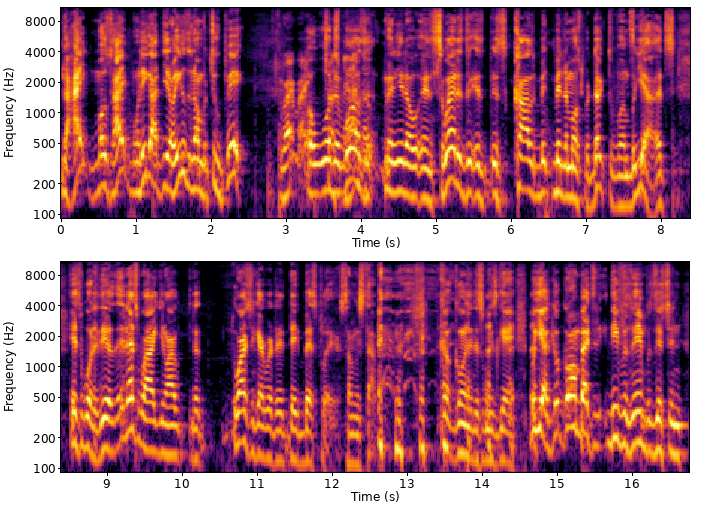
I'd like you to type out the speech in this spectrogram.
The hype, most hype when He got, you know, he was the number two pick. right, right. Or what Trust it me, was, mean, you know, and Sweat is, is, is probably been, been the most productive one. But yeah, it's it's what it is, and that's why you know, I, you know Washington got rid of their best players. So I mean, stop going into this week's game. But yeah, go, going back to the defensive end position,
